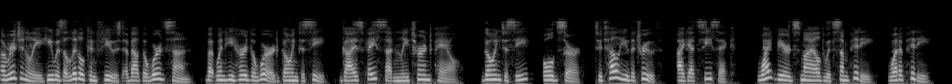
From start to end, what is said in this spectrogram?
Originally he was a little confused about the word son, but when he heard the word going to sea, Guy's face suddenly turned pale. Going to sea, old sir, to tell you the truth, I get seasick. Whitebeard smiled with some pity, what a pity.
